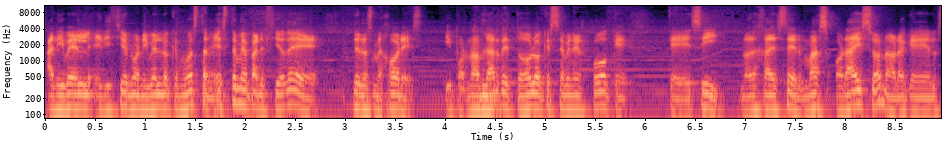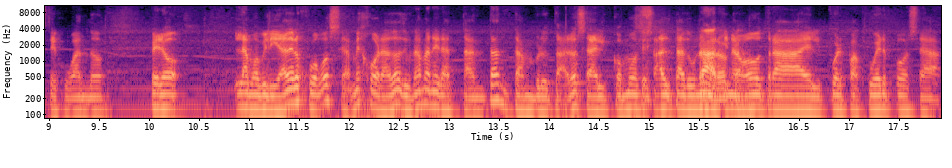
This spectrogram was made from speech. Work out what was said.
a nivel edición o a nivel lo que muestra. Este me pareció de, de los mejores. Y por no hablar de todo lo que se ve en el juego, que, que sí, no deja de ser más Horizon, ahora que lo estoy jugando, pero la movilidad del juego se ha mejorado de una manera tan, tan, tan brutal. O sea, el cómo Sí. salta de una Claro, máquina claro. a otra, el cuerpo a cuerpo, o sea.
